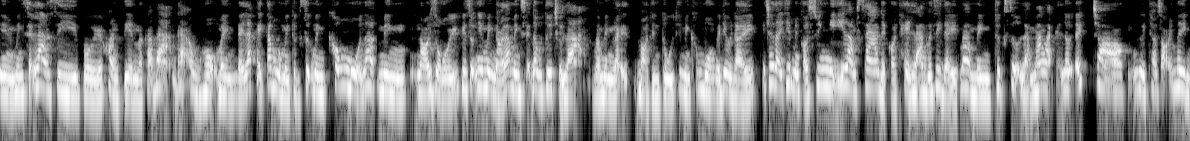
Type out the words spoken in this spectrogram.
thì mình sẽ làm gì với cái khoản tiền mà các bạn đã ủng hộ mình? Đấy là cái tâm của mình. Thực sự mình không muốn là mình nói dối. Ví dụ như mình nói là mình sẽ đầu tư trở lại và mình lại bỏ tiền túi thì mình không muốn cái điều đấy. Thì cho đấy thì mình có suy nghĩ làm sao để có thể làm cái gì đấy mà mình thực sự là mang lại cái lợi ích cho những người theo dõi mình.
